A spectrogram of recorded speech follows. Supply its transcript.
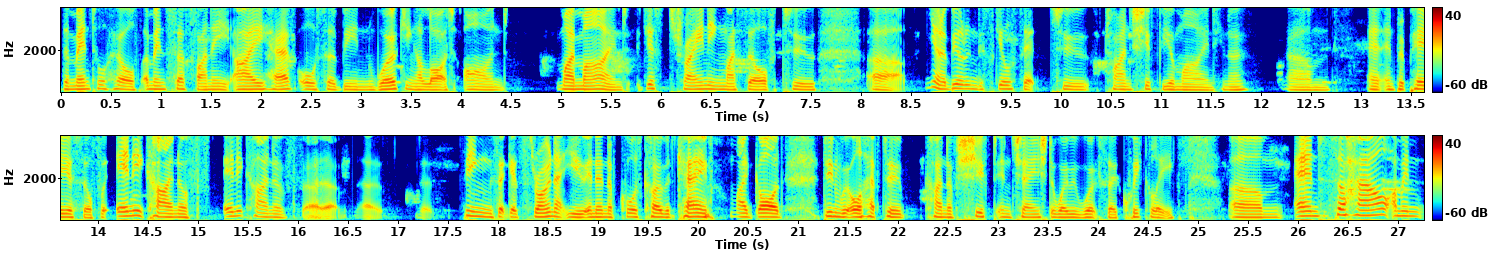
the mental health. I mean, so funny. I have also been working a lot on my mind, just training myself to, uh, you know, building the skill set to try and shift your mind. You know, um, and, and prepare yourself for any kind of any kind of uh, uh, things that gets thrown at you. And then, of course, COVID came. My God, didn't we all have to kind of shift and change the way we work so quickly? Um, and so, how? I mean,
